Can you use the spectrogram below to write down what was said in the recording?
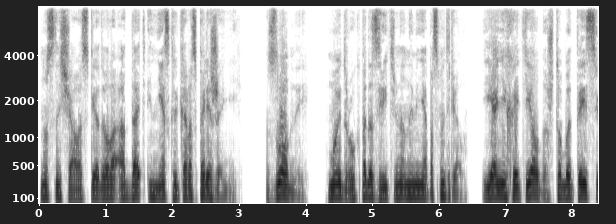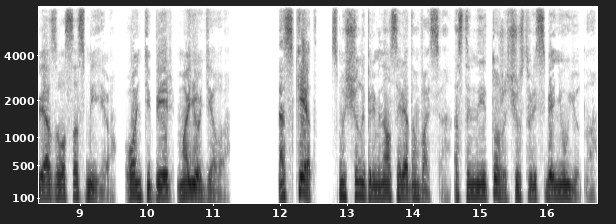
Но сначала следовало отдать несколько распоряжений. «Злобный, мой друг подозрительно на меня посмотрел. «Я не хотел бы, чтобы ты связывался с Мио. Он теперь мое дело». «Аскет!» — смущенно переминался рядом Вася. Остальные тоже чувствовали себя неуютно.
